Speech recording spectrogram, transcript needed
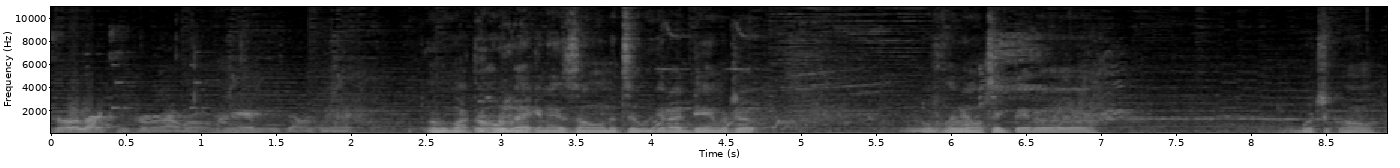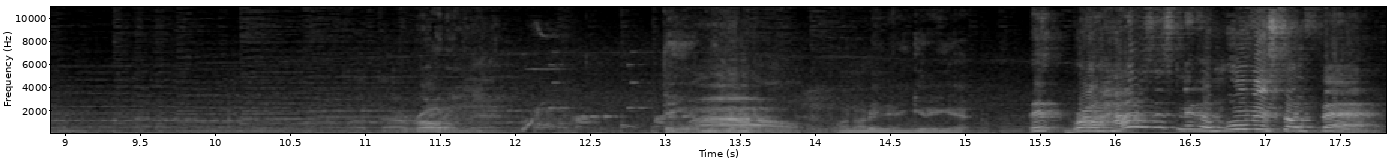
Bruh. That's Snorlax is doing damage down here. We about to hold back in that zone until we get our damage up. Hopefully they don't take that uh what you call I Rotom there. damn Wow. Oh no they didn't get it yet. This, bro, how is this nigga moving so fast?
